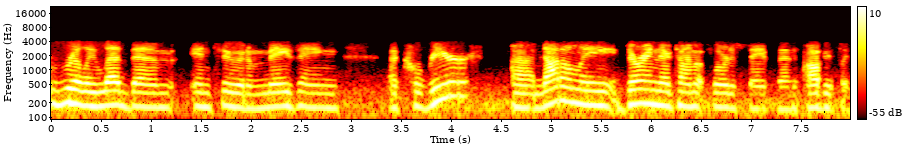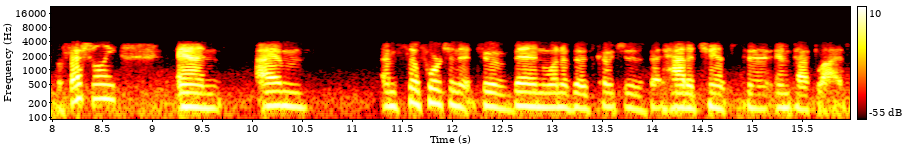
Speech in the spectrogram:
really led them into an amazing uh, career, uh, not only during their time at Florida State, but obviously professionally. And I'm I'm so fortunate to have been one of those coaches that had a chance to impact lives.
